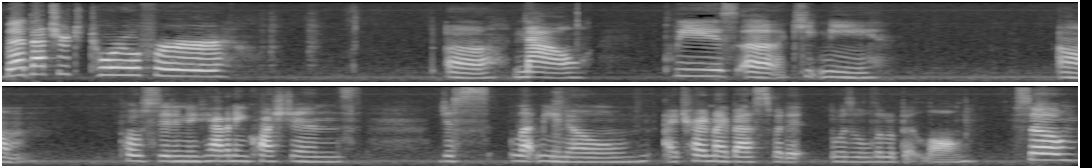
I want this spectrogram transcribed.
But that's your tutorial for uh, now. Please uh, keep me um, posted, and if you have any questions, just let me know. I tried my best, but it was a little bit long. So,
